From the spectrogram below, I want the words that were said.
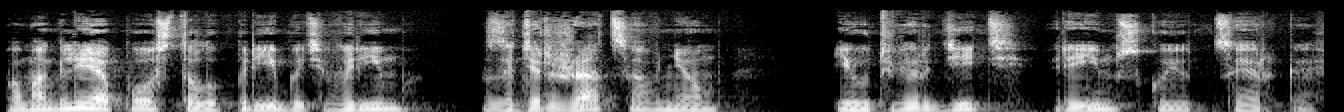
помогли апостолу прибыть в Рим, задержаться в нем и утвердить римскую церковь.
